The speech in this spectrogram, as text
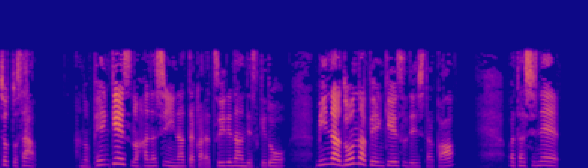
ちょっとさ、あの、ペンケースの話になったからついでなんですけど、みんなどんなペンケースでしたか？私ね、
